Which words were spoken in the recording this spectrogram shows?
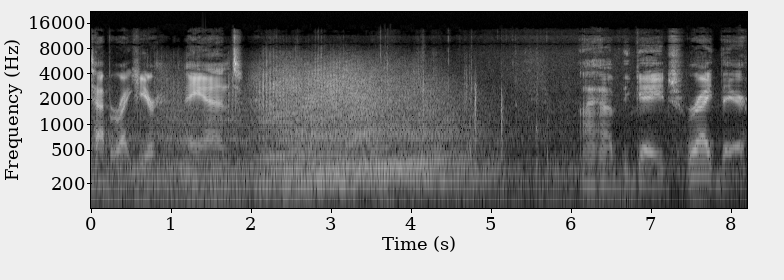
tap it right here and I have the gauge right there.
